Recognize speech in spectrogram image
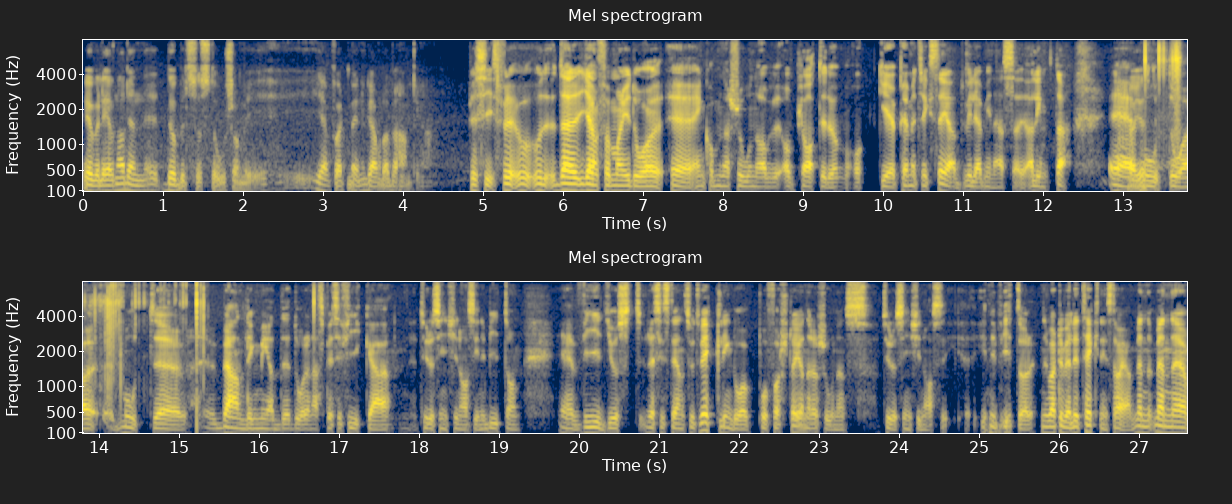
överlevnaden dubbelt så stor som jämfört med den gamla behandlingen. Precis, för, och där jämför man ju då eh, en kombination av, av Platinum och eh, Pemetrexed, vill jag minnas, Alimta. Eh, ja, mot då, mot eh, behandling med då den här specifika tyrosinkinas-inhibitorn eh, vid just resistensutveckling då på första generationens tyrosinkinas-inhibitor. Nu vart det väldigt tekniskt har jag, men, men eh,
